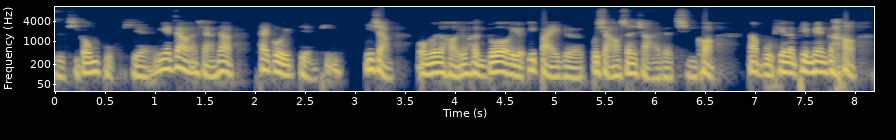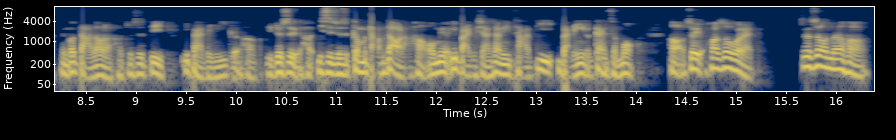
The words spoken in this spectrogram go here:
只提供补贴，因为这样的想象太过于扁平。你想，我们好有很多有一百个不想要生小孩的情况，那补贴呢偏偏刚好 能够达到了哈，就是第一百零一个哈，也就是意思就是根本达不到了哈。我们有一百个想象，你打第一百零一个干什么？好，所以话说回来，这个时候呢哈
